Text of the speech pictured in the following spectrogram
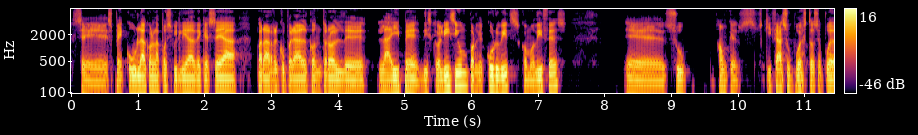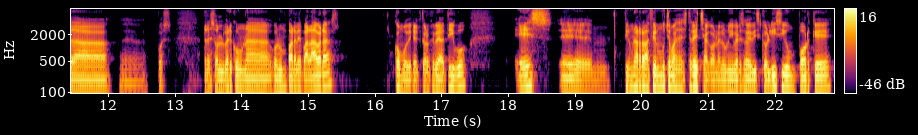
se especula con la posibilidad de que sea para recuperar el control de la IP Disco Elysium, porque Kurbitz, como dices, eh, su, aunque quizás su puesto se pueda eh, pues resolver con, una, con un par de palabras, como director creativo, es eh, tiene una relación mucho más estrecha con el universo de Disco Elysium porque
